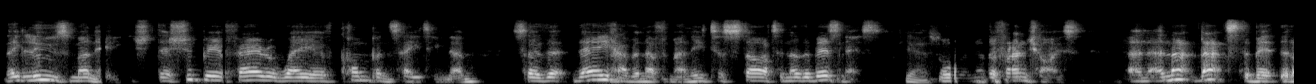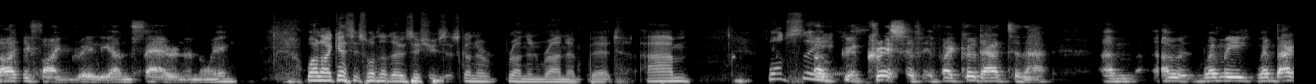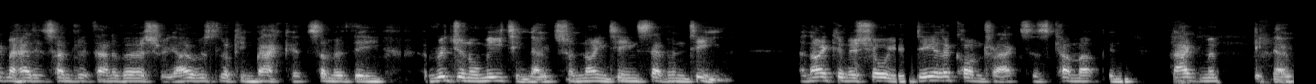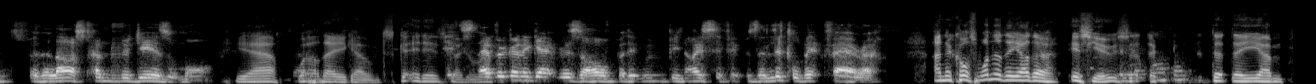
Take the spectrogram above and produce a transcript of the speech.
they lose money. There should be a fairer way of compensating them so that they have enough money to start another business yes. or another franchise and and that that's the bit that I find really unfair and annoying. Well, I guess it's one of those issues that's going to run and run a bit. Um, what's the oh, Chris? If, if I could add to that, um, I, when we when Bagma had its hundredth anniversary, I was looking back at some of the original meeting notes from 1917, and I can assure you, dealer contracts has come up in Bagma notes for the last hundred years or more. Yeah, well, there you go. It's, it is. It's never going to get resolved, but it would be nice if it was a little bit fairer. And of course, one of the other issues that the, that the um,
